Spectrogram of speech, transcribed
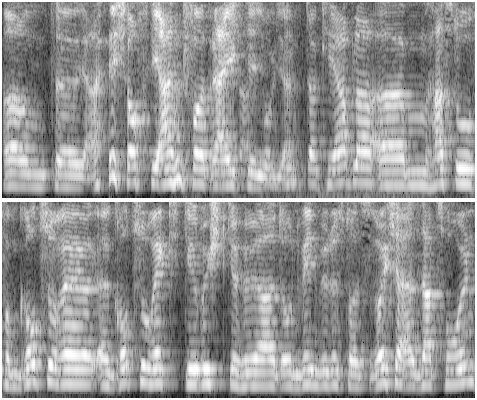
Und äh, ja, ich hoffe, die Antwort reicht dir, Julian. Günter Kerbler, ähm, hast du vom Grozurek-Gerücht gehört und wen würdest du als Röcher-Ersatz holen?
